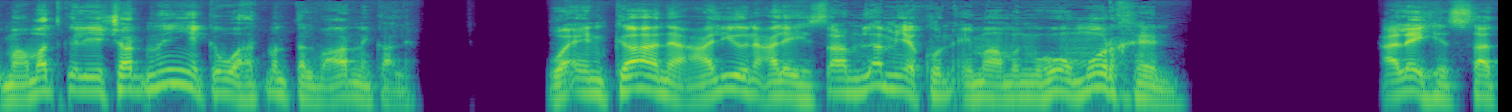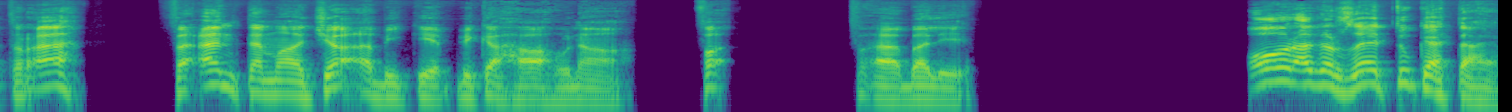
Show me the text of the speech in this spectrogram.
امامت کے لیے شرط نہیں ہے کہ وہ حتمن تلوار نکالے۔ وہ انکان علی علیہ السلام لم يكن امام مرخن علیہ السطرہ فانت ما جاء بك ها هنا فبلی اور اگر زید تو کہتا ہے،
